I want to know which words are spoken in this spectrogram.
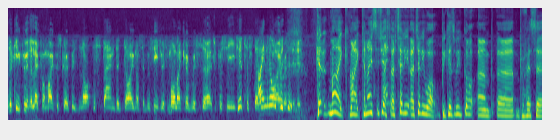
looking through an electron microscope is not the standard diagnostic procedure. It's more like a research procedure to study I know, the virus but can, Mike, Mike, can I suggest? I, will tell you. I'll tell you what. Because we've got um, uh, Professor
